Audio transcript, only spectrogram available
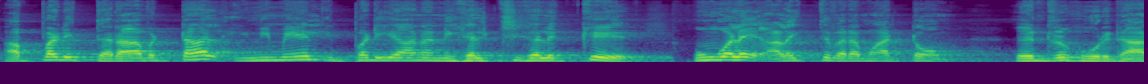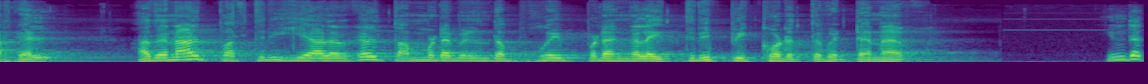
அப்படி தராவிட்டால் இனிமேல் இப்படியான நிகழ்ச்சிகளுக்கு உங்களை அழைத்து வர மாட்டோம் என்று கூறினார்கள். அதனால் பத்திரிகையாளர்கள் தம்மிடமிருந்த புகைப்படங்களை திருப்பிக் கொடுத்து விட்டனர். இந்த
